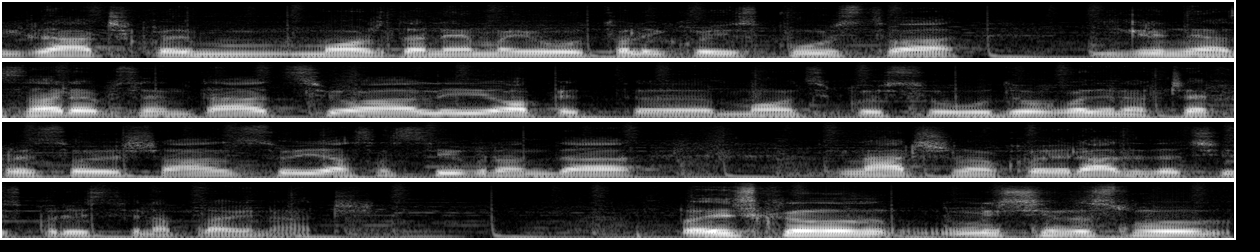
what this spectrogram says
igrači koji možda nemaju toliko iskustva igranja za reprezentaciju, ali opet e, momci koji su dugo godina čekali svoju šansu i ja sam siguran da način na koji radi da će iskoristiti na pravi način. Pa iskreno mislim da smo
